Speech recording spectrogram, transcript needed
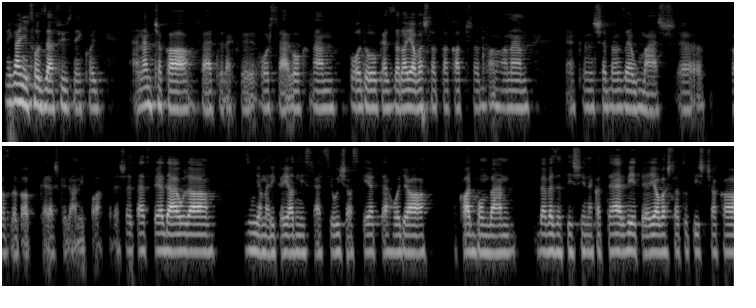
Még annyit hozzáfűznék, hogy nem csak a feltörekvő országok nem boldogok ezzel a javaslattal kapcsolatban, hanem különösebben az EU más gazdagabb kereskedelmi partnerese. Tehát például a az új amerikai adminisztráció is azt kérte, hogy a, a karbonvám bevezetésének a tervét, vagy a javaslatot is csak a,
